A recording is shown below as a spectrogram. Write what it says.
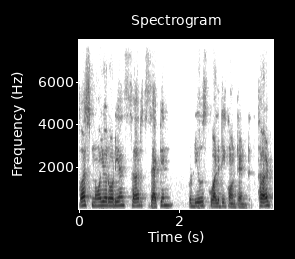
first know your audience search second produce quality content third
